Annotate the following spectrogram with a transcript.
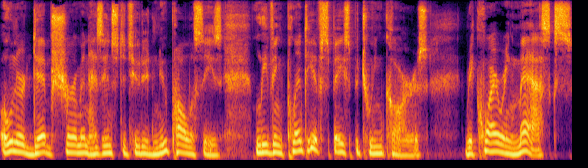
Owner Deb Sherman has instituted new policies, leaving plenty of space between cars, requiring masks,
